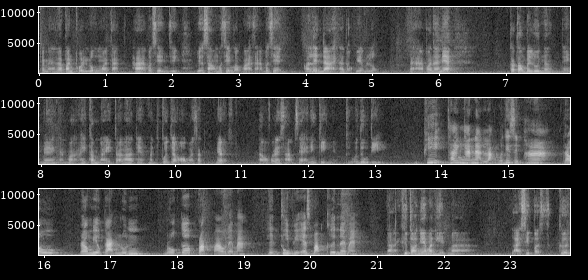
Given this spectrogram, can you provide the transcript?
ใช่ไหมแล้วปันผลลงมาจาก 5%สิเหลือ 2%กว่าๆ3%ก็เล่นได้ถ้าดอกเบี้ยมันลงนะฮะเพราะฉะนั้นเนี่ย ก็ต้องไปลุ้นในแม่งนั้นว่าให้กำไรตลาดเนี่ยมันควรจะออกมาสักเนี่ยแหละถ้าออกมาได้3 0 0แสนจริงๆเนี่ยถือว่าดูดี พี่ถ้าอย่างนั้นอะหลังวันที่ 15 เราเรามีโอกาสลุ้นโบรกเกอร์ปรับเป้าได้ไหมเห็นถูก EPS ปรับขึ้นได้ไหมได้คือตอนเนี้ยมันเห็นมาหลายสิบเปอร์เกิน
